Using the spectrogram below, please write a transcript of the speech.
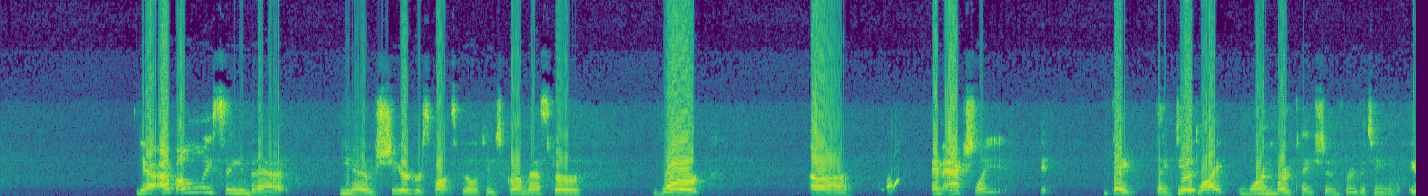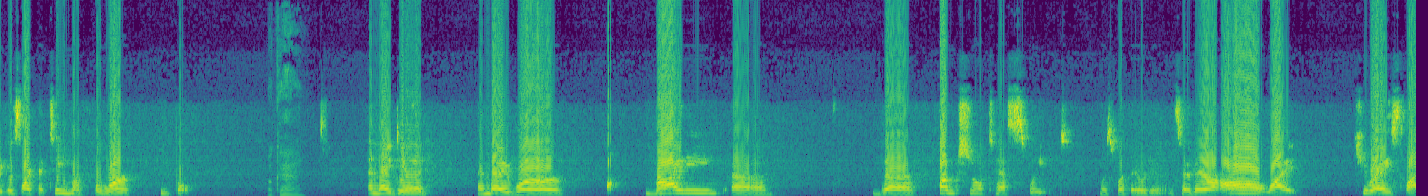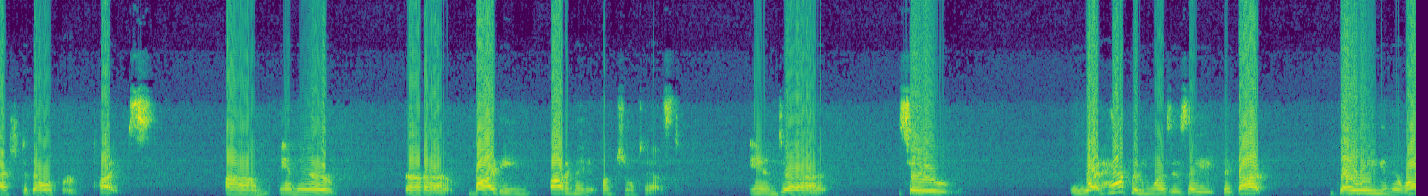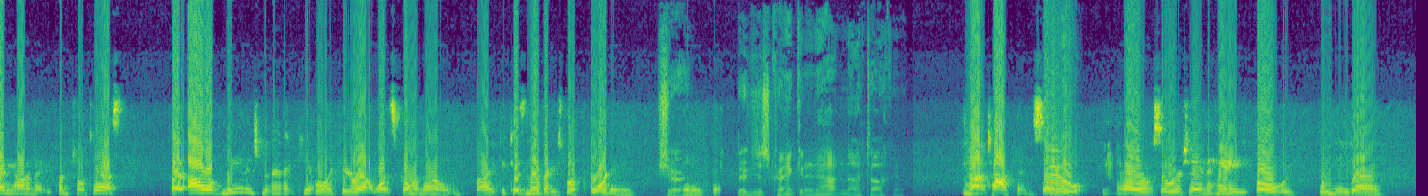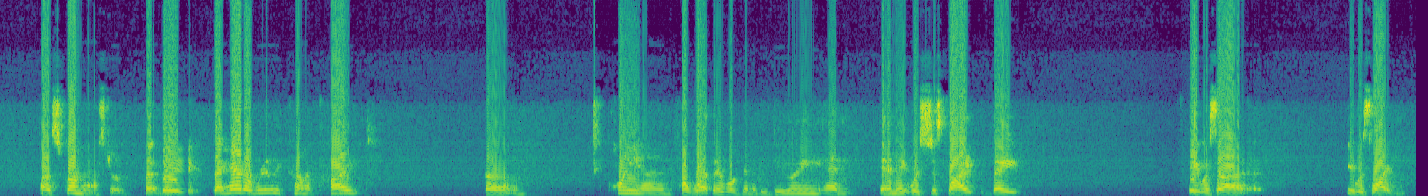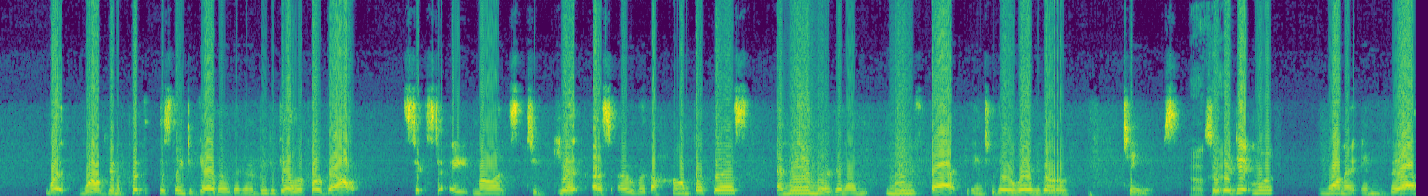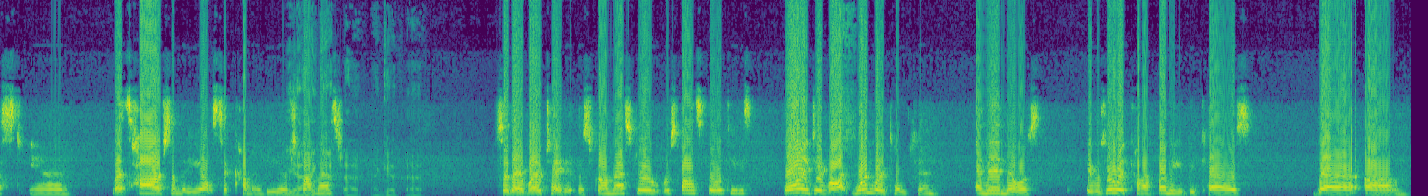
yeah. I've only seen that, you know, shared responsibility, Scrum Master work, uh, and actually they they did like one rotation through the team. It was like a team of four people. Okay. And they did, and they were writing uh, the functional test suite was what they were doing. So they are all like QA slash developer types, um, and they're uh, writing automated functional tests. And uh, so what happened was is they, they got going and they're writing automated functional tests, but all of management can't really figure out what's going on, right? Because nobody's reporting sure. anything. They're just cranking it out and not talking. Not talking. So you know, so we are saying, hey, well, we, we need a, a scrum master, but they they had a really kind of tight uh, plan for what they were going to be doing, and and it was just like they it was a it was like what we're going to put this thing together. They're going to be together for about six to eight months to get us over the hump of this, and then they're going to move back into their regular teams. Okay. So they didn't want, want to invest in let's hire somebody else to come and be their yeah, scrum I master. Get that. I get that. So they rotated the scrum master responsibilities. They only did like one rotation, and then there was it was really kind of funny because the um,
